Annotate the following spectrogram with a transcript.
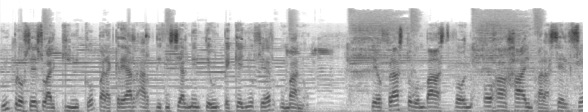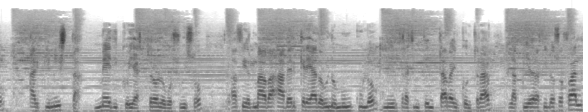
un proceso alquímico para crear artificialmente un pequeño ser humano. Teofrasto Bombast von Hohenheim Paracelso, alquimista, médico y astrólogo suizo, afirmaba haber creado un homúnculo mientras intentaba encontrar la piedra filosofal.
